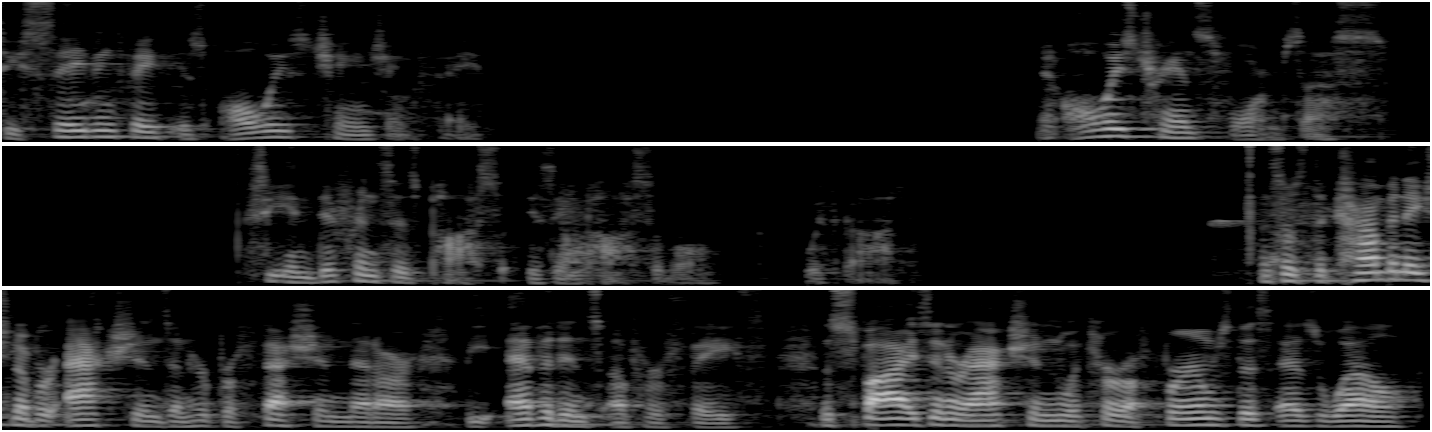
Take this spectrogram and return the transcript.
See, saving faith is always changing faith. It always transforms us. See, indifference is, poss- is impossible with God. And so it's the combination of her actions and her profession that are the evidence of her faith. The spy's interaction with her affirms this as well.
